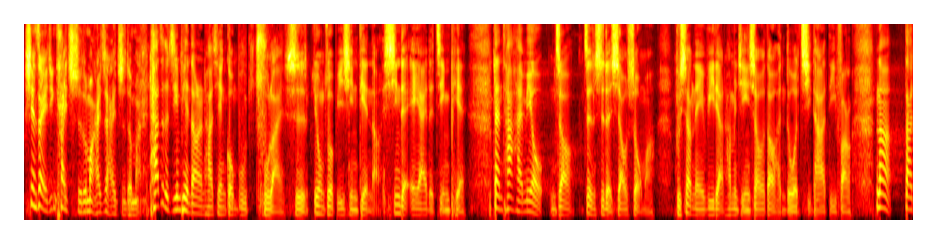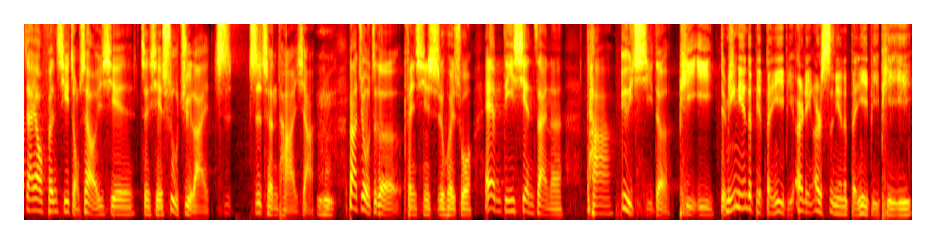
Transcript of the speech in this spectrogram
现在已经太迟了吗？还是还值得买？它这个晶片当然它先公布出来是用作笔记型电脑新的 AI 的晶片，但它还没有你知道正式的销售吗？不像 NVIDIA 他们已经销售到很多其他地方。那大家要分析，总是要有一些这些数据来支支撑它一下。嗯哼，那就有这个分析师会说，AMD 现在呢？它预期的 P/E，明年的本本益比，二零二四年的本益比 P/E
